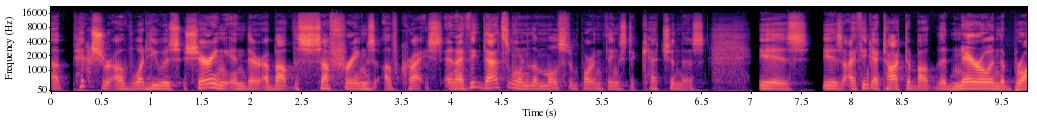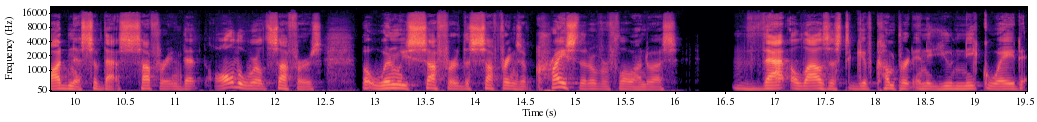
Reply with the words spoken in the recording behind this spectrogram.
a picture of what he was sharing in there about the sufferings of Christ. And I think that's one of the most important things to catch in this is is I think I talked about the narrow and the broadness of that suffering that all the world suffers, but when we suffer the sufferings of Christ that overflow onto us, that allows us to give comfort in a unique way to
